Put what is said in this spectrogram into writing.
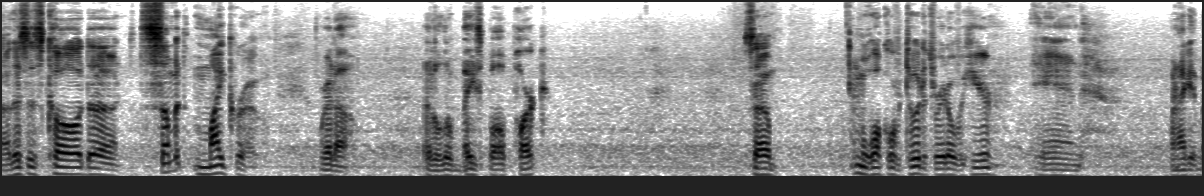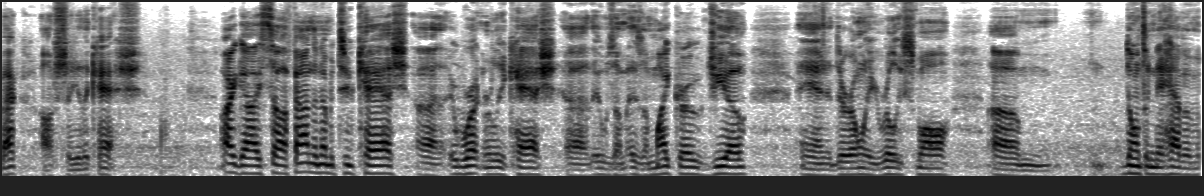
Uh, this is called uh, Summit Micro. We're at a at a little baseball park. So I'm gonna walk over to it. It's right over here, and when I get back, I'll show you the cache. All right, guys, so I found the number two cache. Uh, it wasn't really cache. Uh, it, was a, it was a micro geo, and they're only really small. Um, the only thing they have them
